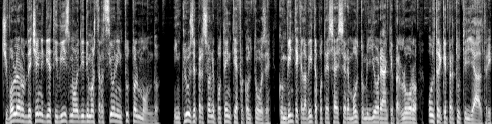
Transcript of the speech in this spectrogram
Ci vollero decenni di attivismo e di dimostrazioni in tutto il mondo incluse persone potenti e facoltose, convinte che la vita potesse essere molto migliore anche per loro, oltre che per tutti gli altri,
